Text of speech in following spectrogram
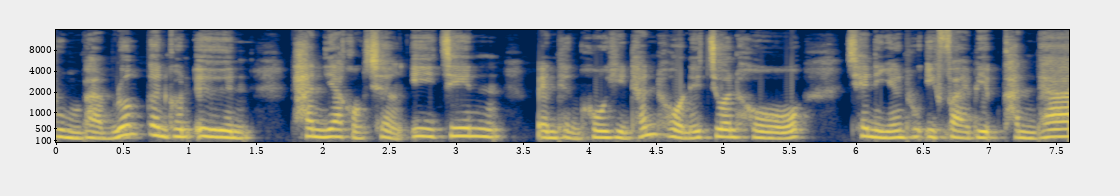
บุ่มบ่ามล่วงเกินคนอื่นทัญญาของเฉิงอีจิน เป็นถึงโคหินท่านโถในจวนโห เช่นนี้ยังถูกอีกฝ่ายบีบคั้นได้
